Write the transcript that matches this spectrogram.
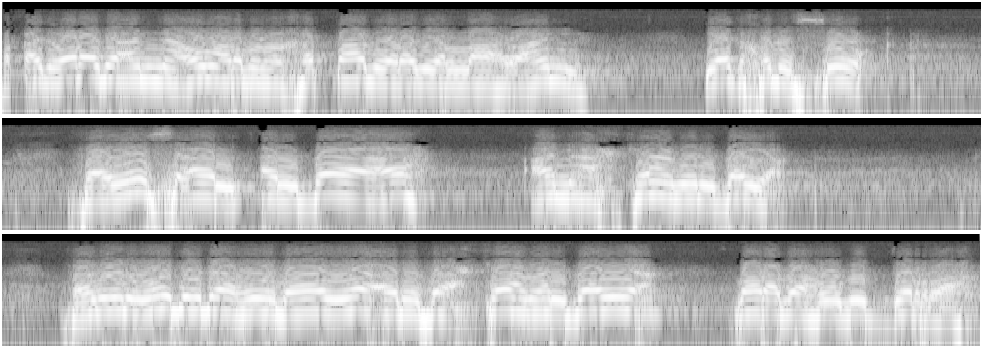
فقد ورد أن عمر بن الخطاب رضي الله عنه يدخل السوق فيسأل الباعة عن أحكام البيع. فمن وجده لا يعرف أحكام البيع ضربه بالدرة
